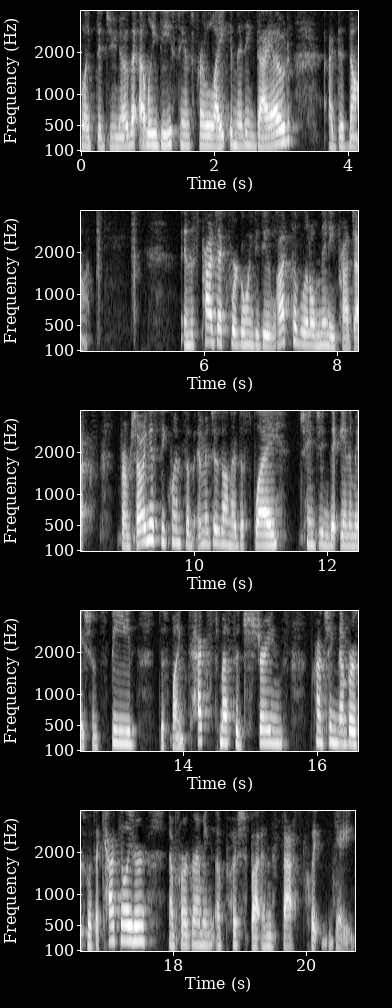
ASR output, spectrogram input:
Like, did you know that LED stands for light emitting diode? I did not. In this project, we're going to do lots of little mini projects from showing a sequence of images on a display, changing the animation speed, displaying text message strings, crunching numbers with a calculator, and programming a push button fast click game.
